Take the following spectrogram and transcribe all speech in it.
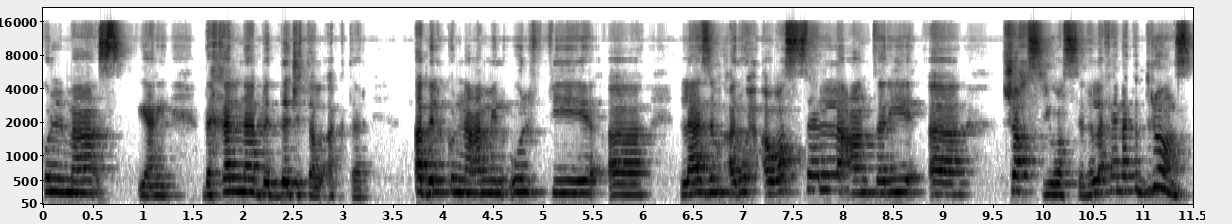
كل ما يعني دخلنا بال digital أكثر قبل كنا عم نقول في آه لازم أروح أوصل عن طريق آه شخص يوصل. هلأ في عندك drones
